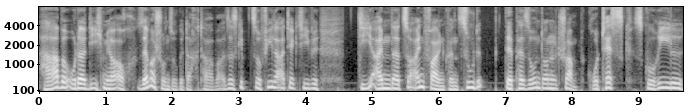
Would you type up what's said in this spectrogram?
habe oder die ich mir auch selber schon so gedacht habe. Also es gibt so viele Adjektive, die einem dazu einfallen können, zu der Person Donald Trump. Grotesk, skurril,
